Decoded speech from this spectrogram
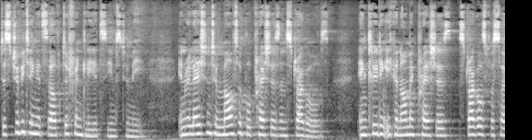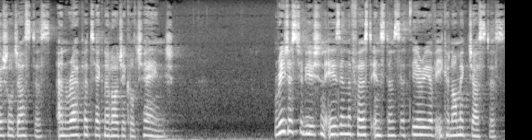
distributing itself differently, it seems to me, in relation to multiple pressures and struggles, including economic pressures, struggles for social justice, and rapid technological change. Redistribution is, in the first instance, a theory of economic justice.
